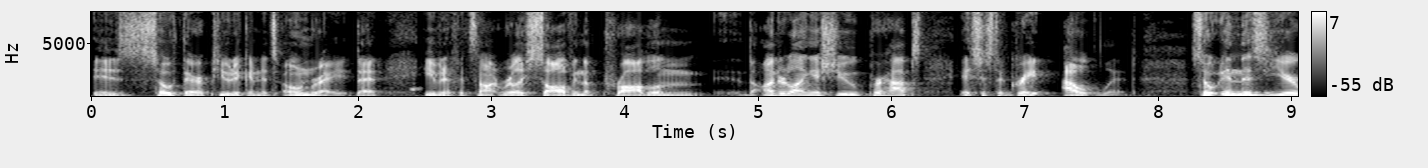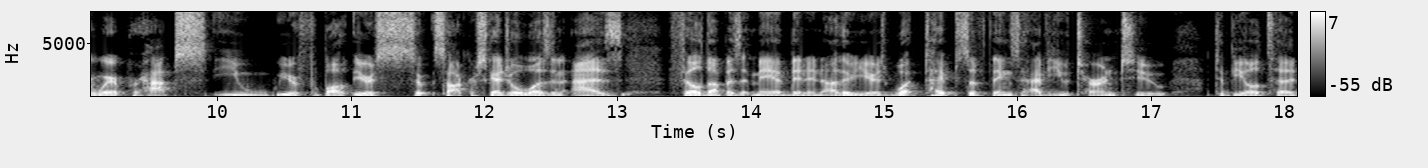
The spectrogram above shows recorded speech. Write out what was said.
is so therapeutic in its own right that even if it's not really solving the problem the underlying issue perhaps it's just a great outlet so in this mm-hmm. year where perhaps you your football your soccer schedule wasn't as filled up as it may have been in other years, what types of things have you turned to to be able to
